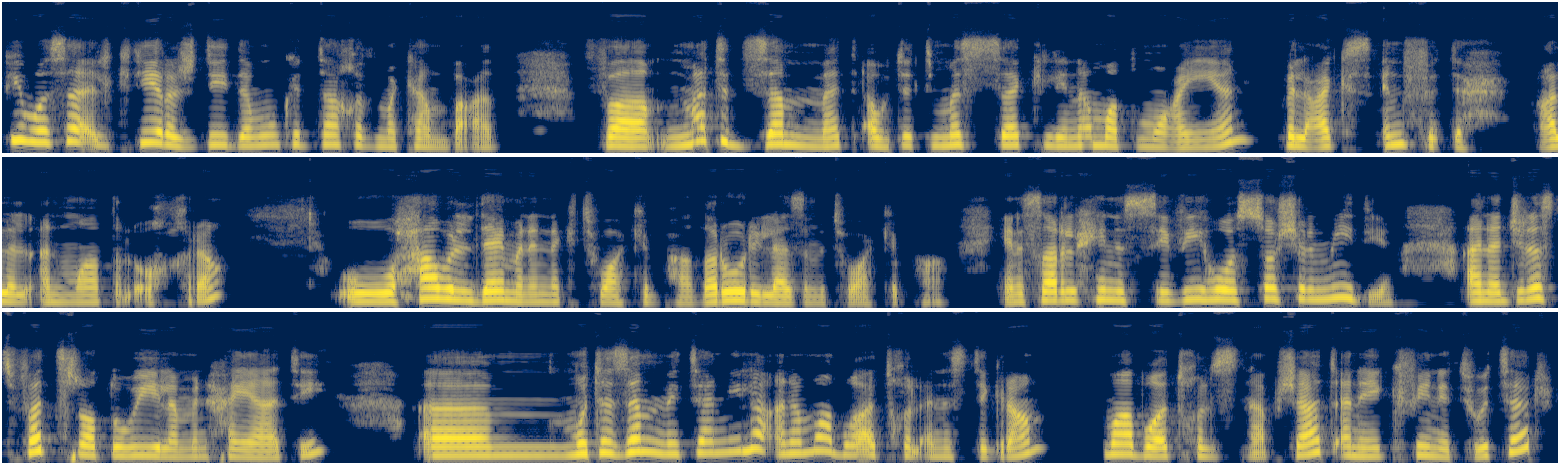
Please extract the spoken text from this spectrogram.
في وسائل كثيرة جديدة ممكن تاخذ مكان بعض. فما تتزمت أو تتمسك لنمط معين بالعكس انفتح. على الأنماط الأخرى وحاول دائما إنك تواكبها ضروري لازم تواكبها. يعني صار الحين ال CV هو ال social media. أنا جلست فترة طويلة من حياتي متزمتة إني لا أنا ما أبغى أدخل إنستغرام ما أبغى أدخل سناب شات أنا يكفيني تويتر.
